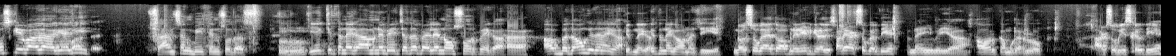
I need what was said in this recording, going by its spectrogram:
उसके बाद आ गया जी। सैमसंग बी तीन सौ दस। ये कितने का हमने बेचा था? पहले नौ सौ रुपये का। हाँ। अब बताऊँ कितने का? कितने का? कितने का होना चाहिए? नौ सौ का है तो आपने रेट गिरा दिया। साढ़े आठ सौ कर दिए। नहीं भैया और कम कर लो। आठ सौ बीस कर दिए।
